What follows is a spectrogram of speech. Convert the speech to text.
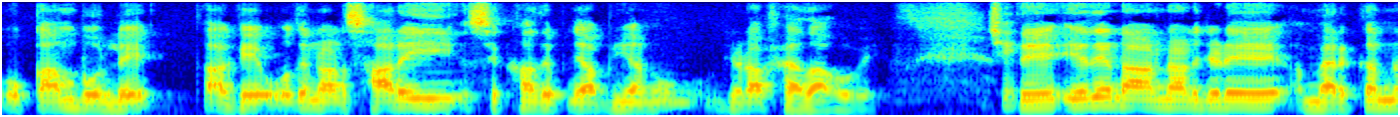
ਉਹ ਕੰਮ ਬੋਲੇ ਤਾਂ ਕਿ ਉਹਦੇ ਨਾਲ ਸਾਰੇ ਹੀ ਸਿੱਖਾਂ ਤੇ ਪੰਜਾਬੀਆਂ ਨੂੰ ਜਿਹੜਾ ਫਾਇਦਾ ਹੋਵੇ। ਤੇ ਇਹਦੇ ਨਾਲ ਨਾਲ ਜਿਹੜੇ ਅਮਰੀਕਨ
